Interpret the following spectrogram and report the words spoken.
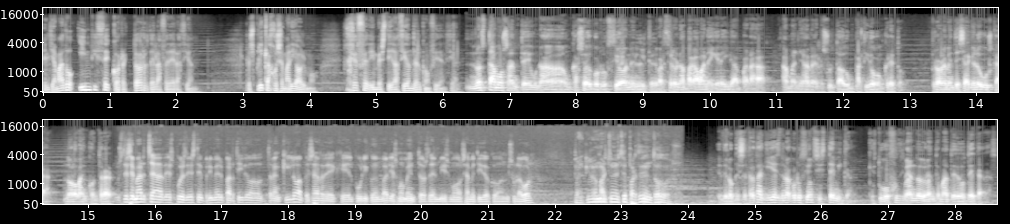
el llamado índice corrector de la federación. Lo explica José María Olmo, jefe de investigación del Confidencial. No estamos ante una- un caso de corrupción en el que el Barcelona pagaba a Negreira para amañar el resultado de un partido concreto. Probablemente si alguien lo busca no lo va a encontrar. Usted se marcha después de este primer partido tranquilo, a pesar de que el público en varios momentos del mismo se ha metido con su labor. Tranquilo marcho en este partido en todos. De lo que se trata aquí es de una corrupción sistémica que estuvo funcionando durante más de dos décadas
